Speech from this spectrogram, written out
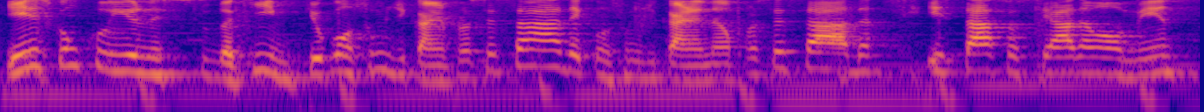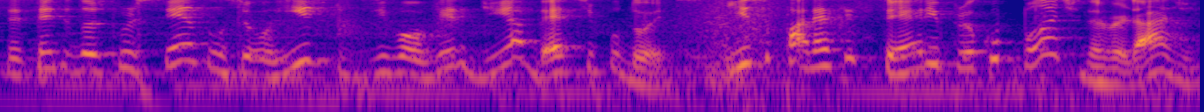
E eles concluíram nesse estudo aqui que o consumo de carne processada e consumo de carne não processada está associado a um aumento de 62% no seu risco de desenvolver diabetes tipo 2. Isso parece sério e preocupante, não é verdade?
